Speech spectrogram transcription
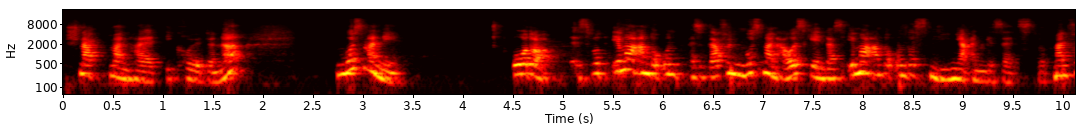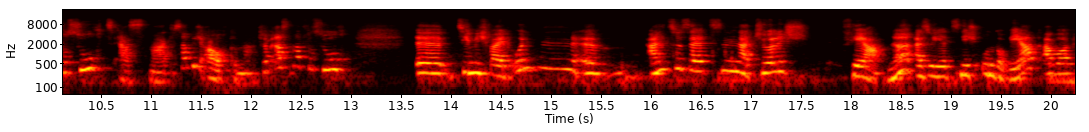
schnappt man halt die Kröte. Ne? Muss man nicht. Oder es wird immer an der, also davon muss man ausgehen, dass immer an der untersten Linie angesetzt wird. Man versucht es erstmal. Das habe ich auch gemacht. Ich habe erstmal versucht, äh, ziemlich weit unten äh, anzusetzen. Natürlich fair, ne? also jetzt nicht unter Wert, aber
